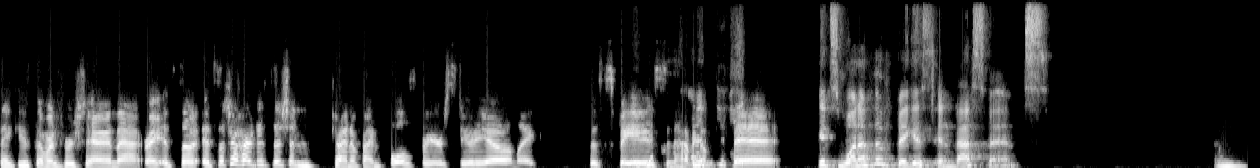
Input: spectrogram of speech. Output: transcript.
thank you so much for sharing that. Right. It's so it's such a hard decision trying to find poles for your studio and like the space and having them fit. it's one of the biggest investments Mm,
